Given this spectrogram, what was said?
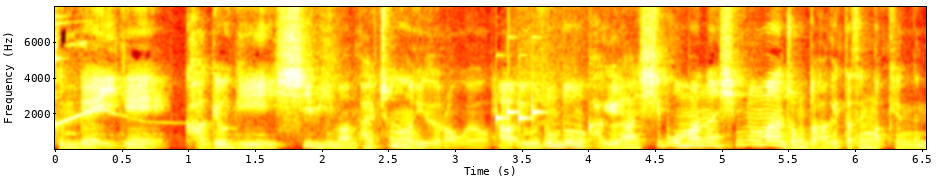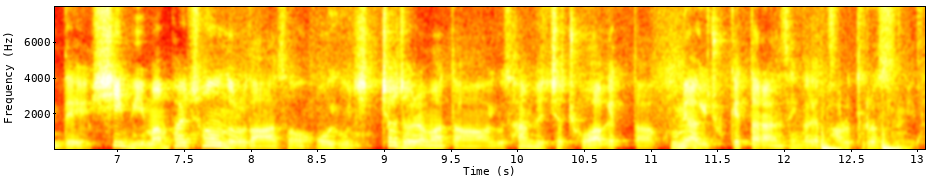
근데 이게 가격이 12만 8천 원이더라고요 아 이 정도면 가격이 한 15만 원, 16만 원 정도 하겠다 생각했는데 12만 8천 원으로 나와서 어 이거 진짜 저렴하다 이거 사람들이 진짜 좋아하겠다 구매하기 좋겠다라는 생각이 바로 들었습니다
